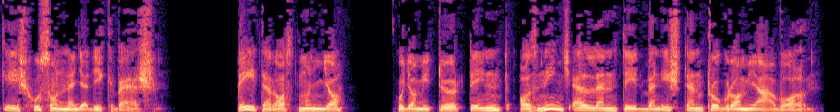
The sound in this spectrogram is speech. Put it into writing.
és 24. vers. Péter azt mondja, hogy ami történt, az nincs ellentétben Isten programjával.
